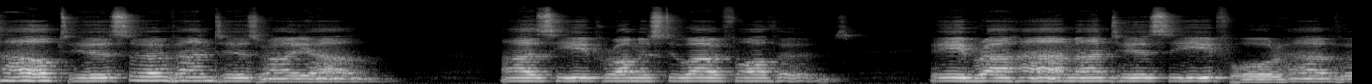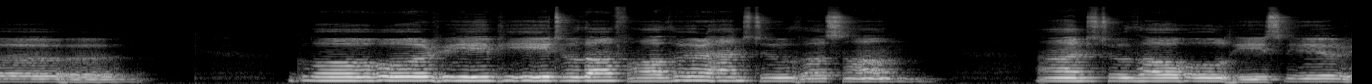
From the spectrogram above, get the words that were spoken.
helped his servant Israel, as he promised to our fathers Abraham and his seed forever. Glory be to the Father and to the Son and to the Holy Spirit,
